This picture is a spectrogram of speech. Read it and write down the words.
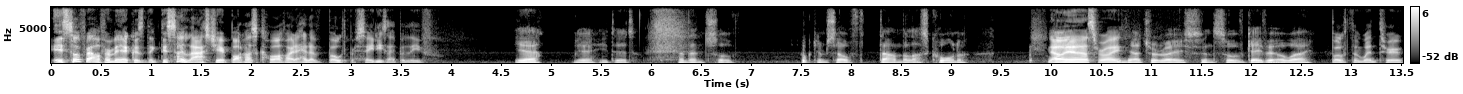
It's tough for Alfa Romeo because like this time last year, Bottas qualified ahead of both Mercedes, I believe. yeah, yeah, he did, and then sort of booked himself down the last corner Oh yeah, that's right. the actual race and sort of gave it away. Both of them went through.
